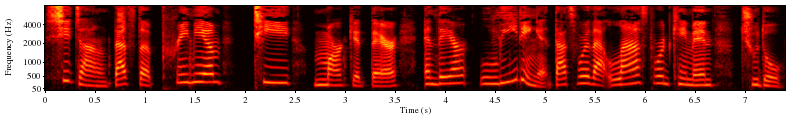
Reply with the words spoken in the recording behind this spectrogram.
시장. That's the premium tea market there. And they are leading it. That's where that last word came in, 주도.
